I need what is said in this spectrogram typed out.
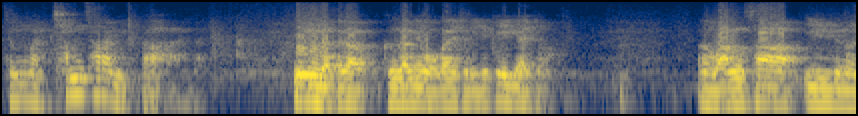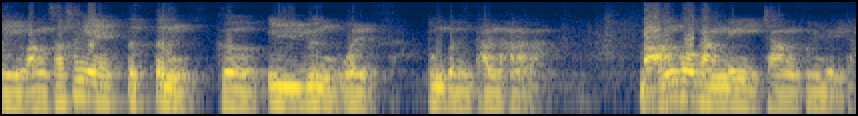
정말 참 사람이 있다. 여기 갖다가 건강경 오가에서는 이렇게 얘기하죠. 어, 왕사 일륜월이 왕사성에 떴던 그 일륜월 둥근 달 하나가 망고 강명이 장불멸이다.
